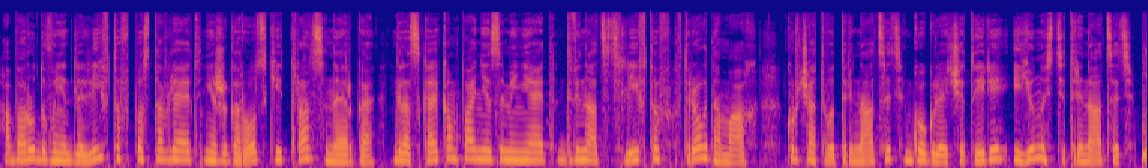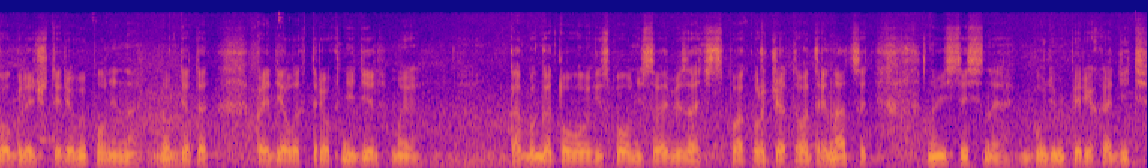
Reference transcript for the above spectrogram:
Оборудование для лифтов поставляет Нижегородский «Трансэнерго». Городская компания заменяет 12 лифтов в трех домах – Курчатова 13, Гоголя 4 и Юности 13. Гоголя 4 выполнено, но где-то в пределах трех недель мы как бы готовы исполнить свои обязательства по Курчатова 13. Ну, естественно, будем переходить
